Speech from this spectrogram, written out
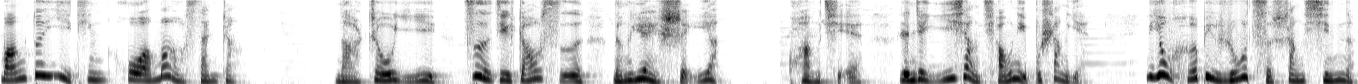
王敦一听，火冒三丈：“那周仪自己找死，能怨谁呀？况且人家一向瞧你不上眼，你又何必如此伤心呢？”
